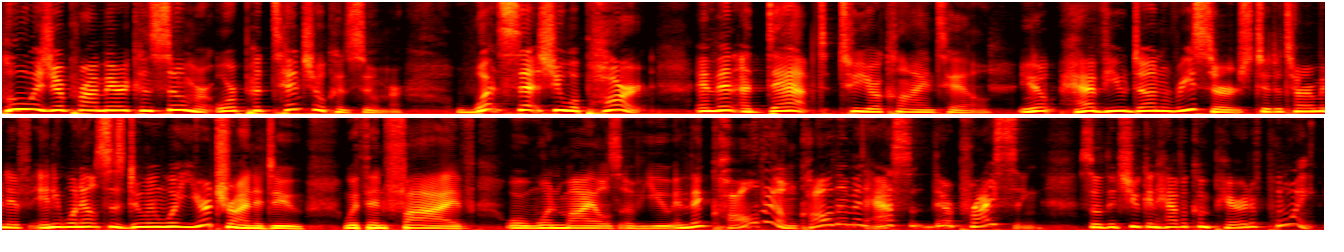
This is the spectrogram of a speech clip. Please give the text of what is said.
Who is your primary consumer or potential consumer? What sets you apart? And then adapt to your clientele. You know, have you done research to determine if anyone else is doing what you're trying to do within five or one miles of you? And then call them, call them and ask their pricing so that you can have a comparative point.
